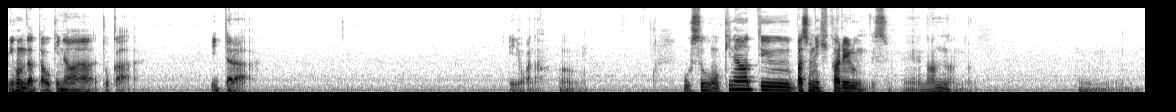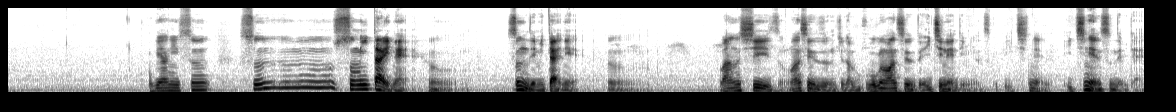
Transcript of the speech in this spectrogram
日本だったら沖縄とか行ったらいいのかな、うん、僕すごい沖縄っていう場所に惹かれるんですよね。何なんだろう、うん、沖縄に住住住みたいね、うん、住んでみたいね、うん、ワンシーズンワンシーズンっていうのは僕のワンシーズンって1年って意味なんですけど1年1年住んでみたいな。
